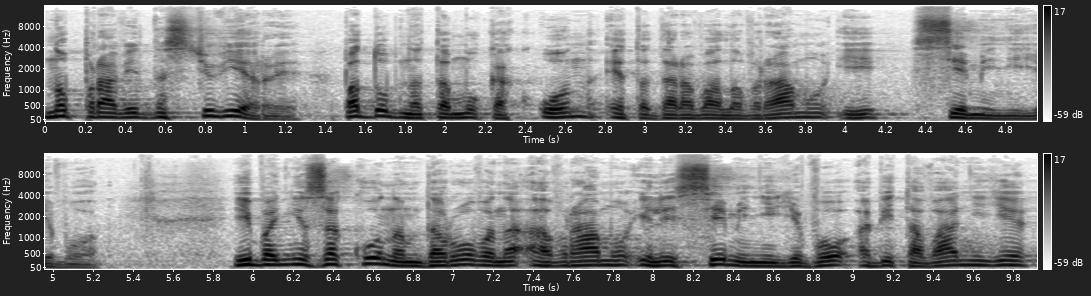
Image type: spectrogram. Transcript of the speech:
но праведностью веры, подобно тому, как Он это даровал Аврааму и семени его. Ибо не законом даровано Аврааму или семени его обетование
